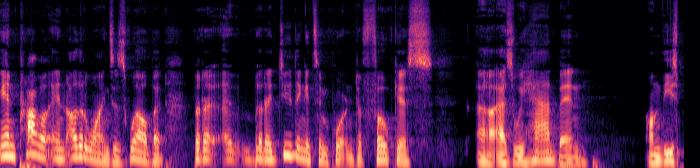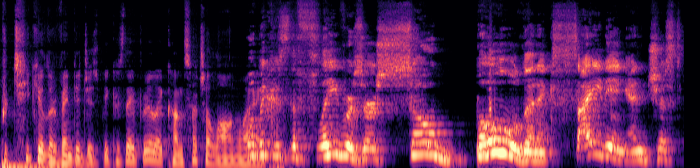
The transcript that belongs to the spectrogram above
and probably and other wines as well. But but I, I- but I do think it's important to focus uh, as we have been on these particular vintages because they've really come such a long way. Well, because the flavors are so bold and exciting and just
